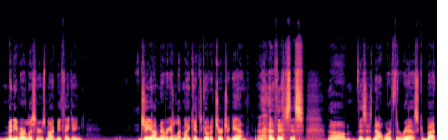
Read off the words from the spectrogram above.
many of our listeners might be thinking, gee, I'm never going to let my kids go to church again. this is um, this is not worth the risk. But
